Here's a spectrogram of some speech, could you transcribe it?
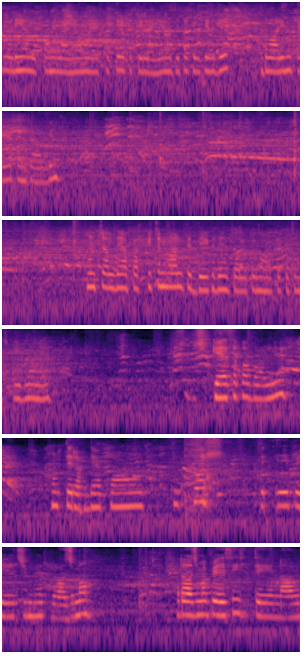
ਲੜੀਆਂ ਲੋਕਾਂ ਨੇ ਲਾਈਆਂ ਹੋਈਆਂ ਕਿਤੇ ਕਿਤੇ ਲਾਈਆਂ ਅਜੇ ਤਾਂ ਕਿਉਂਕਿ ਹਜੇ ਦੀਵਾਲੀ ਨੂੰ ਪਿਆ ਤਿੰਨ ਚਾਰ ਦਿਨ। ਹੁਣ ਚੱਲਦੇ ਹਾਂ ਆਪਾਂ ਕਿਚਨ ਵੱਲ ਤੇ ਦੇਖਦੇ ਹਾਂ ਚੱਲ ਕੇ ਹੁਣ ਆਪਾਂ ਕਿਚਨ 'ਚ ਕੀ ਬਣਾਉਣਾ ਹੈ। ਗੈਸ ਆਪਾਂ ਬਾਲ ਲਿਆ ਹੁਣ ਤੇ ਰੱਖਦੇ ਹਾਂ ਆਪਾਂ ਕੁੱਕਰ। ਤੇ ਇਹ ਪਏ ਜੀ ਮੈਂ ਰਾਜਮਾ। ਰਾਜਮਾ ਪਏ ਸੀ ਤੇ ਨਾਲ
